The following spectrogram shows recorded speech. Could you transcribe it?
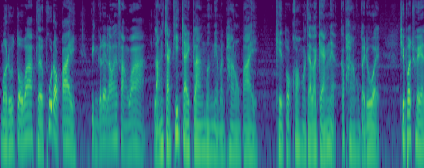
เมื่อรู้ตัวว่าเผลอพูดออกไป ปิงก็เลยเล่าให้ฟังว่า หลังจากที่ใจกลางเมืองเนี่ยมันพังลงไป เขตปกครองของแต่ละแก๊งเนี่ยก็พังลงไปด้วยทริปเปิลเทรด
